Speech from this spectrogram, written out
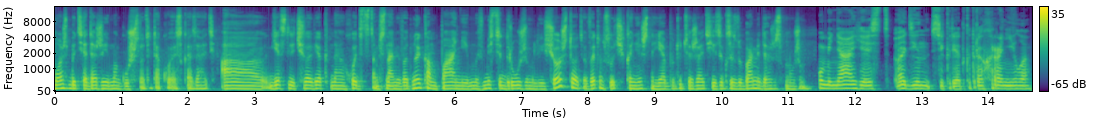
может быть, я даже и могу что-то такое сказать. А если человек находится там с нами в одной компании, мы вместе дружим или еще что-то, в этом случае, конечно, я буду держать язык за зубами даже с мужем. У меня есть один секрет, который я хранила,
